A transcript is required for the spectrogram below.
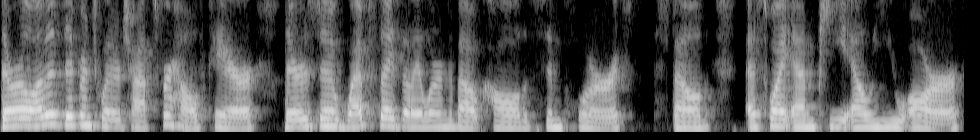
there are a lot of different Twitter chats for healthcare. There's a website that I learned about called Symplur. It's spelled S Y M P L U R.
